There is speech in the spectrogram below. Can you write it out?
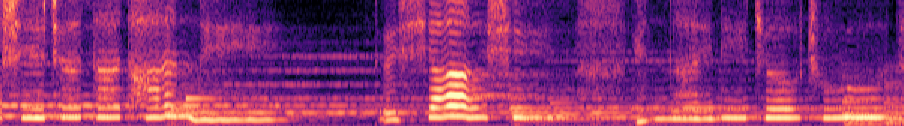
试着打探你的消息，原来你就住在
